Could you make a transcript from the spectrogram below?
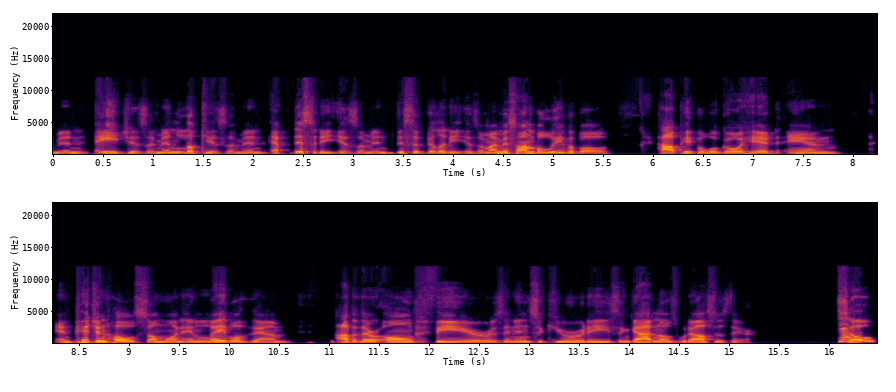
yeah. and ageism and lookism and ethnicityism and disabilityism. I mean, it's unbelievable how people will go ahead and and pigeonhole someone and label them out of their own fears and insecurities and God knows what else is there. Yeah. So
